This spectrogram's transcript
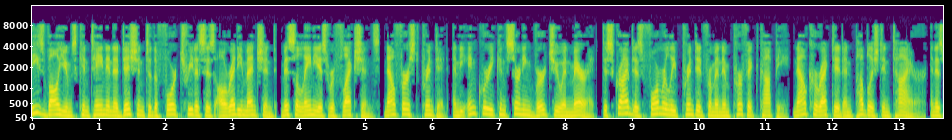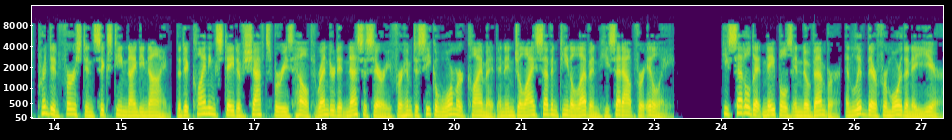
These volumes contain in addition to the four treatises already mentioned, miscellaneous reflections, now first printed, and the Inquiry Concerning Virtue and Merit, described as formerly printed from an imperfect copy, now corrected and published entire, and as printed first in 1699. The declining state of Shaftesbury's health rendered it necessary for him to seek a warmer climate and in July 1711 he set out for Italy. He settled at Naples in November, and lived there for more than a year.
